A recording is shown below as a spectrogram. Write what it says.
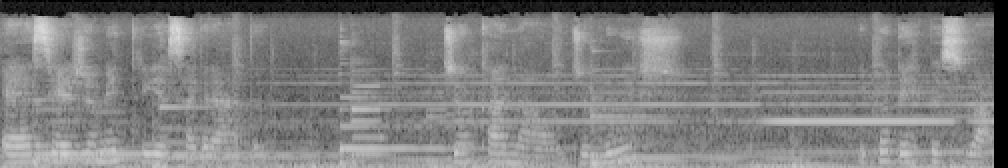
Essa é a geometria sagrada de um canal de luz e poder pessoal.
